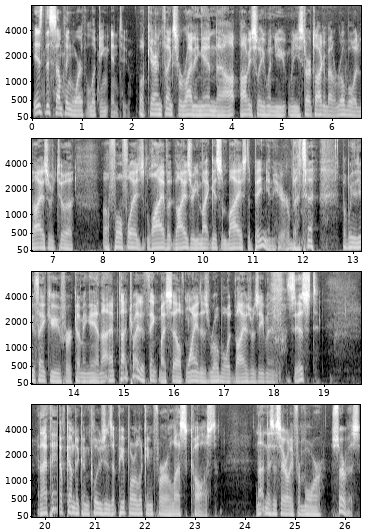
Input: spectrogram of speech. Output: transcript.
Is this something worth looking into? Well, Karen, thanks for writing in. Uh, obviously, when you when you start talking about a robo advisor to a, a full fledged live advisor, you might get some biased opinion here, but. But we do thank you for coming in. I, I try to think myself, why does robo advisors even exist? And I think I've come to conclusions that people are looking for less cost, not necessarily for more service.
